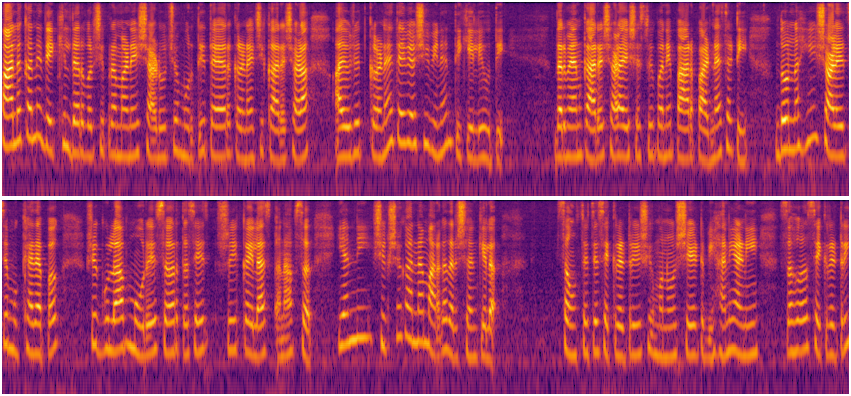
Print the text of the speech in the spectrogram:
पालकांनी देखील दरवर्षीप्रमाणे शाडूच्या मूर्ती तयार करण्याची कार्यशाळा आयोजित करण्यात यावी अशी विनंती केली होती. दरम्यान कार्यशाळा यशस्वीपणे पार पाडण्यासाठी दोनही शाळेचे मुख्याध्यापक श्री गुलाब मोरे सर तसेच श्री कैलास अनाप सर यांनी शिक्षकांना मार्गदर्शन केलं. संस्थेचे सेक्रेटरी श्री मनोज शेठ बिहानी आणि सह सेक्रेटरी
